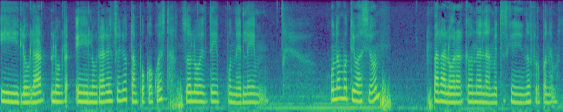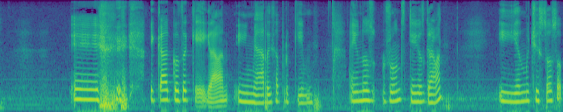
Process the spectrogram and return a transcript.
Y lograr, eh, lograr el sueño tampoco cuesta. Solo es de ponerle mm, una motivación para lograr cada una de las metas que nos proponemos. Eh, hay cada cosa que graban y me da risa porque mm, hay unos runs que ellos graban y es muy chistoso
